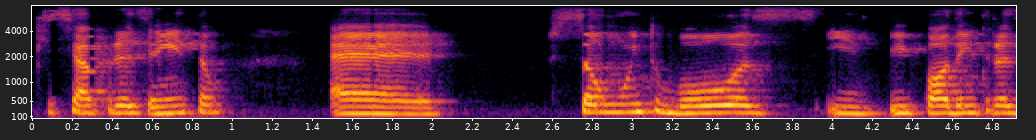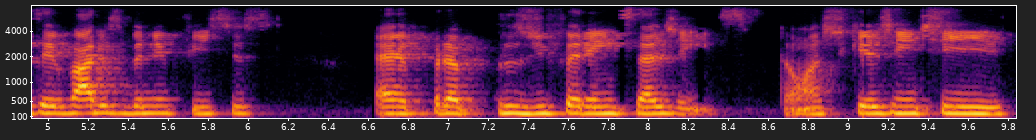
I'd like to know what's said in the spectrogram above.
que se apresentam é, são muito boas e, e, podem trazer vários benefícios é, para os diferentes agentes. Então, acho que a gente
